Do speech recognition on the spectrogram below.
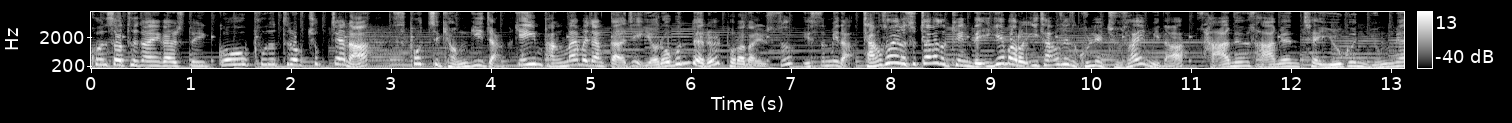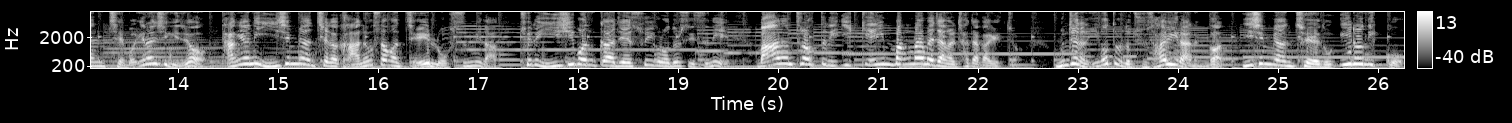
콘서트장에 갈 수도 있고 푸드트럭 축제나 스포츠 경기장, 게임 박람회장까지 여러 군데를 돌아다닐 수 있습니다. 장소에는 숫자가 적혀있는데 이게 바로 이 장소에서 굴릴 주사입니다 4는 4면체, 6은 6면체 뭐 이런 식이죠. 당연히 20면체가 가능성은 제일 높습니다. 최대 20원까지의 수익을 얻을 수 있으니 많은 트럭들이 이 게임 박람회장을 찾아가겠죠. 문제는 이것들도 주사위라는 것. 20면체에도 1은 있고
